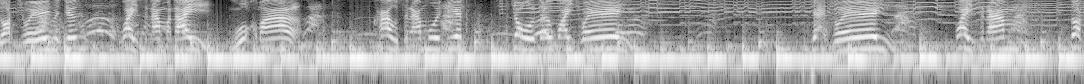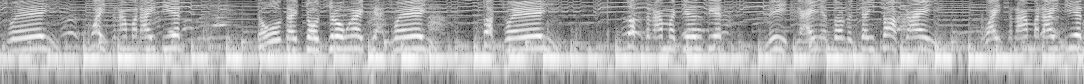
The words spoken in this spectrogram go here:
ទាត់ឆ្វេងមួយជើងវាយស្ដាំម្ដាយមួកក្បាលខៅស្ដាំមួយទៀតចូលទៅវាយឆ្វេងធាក់ឆ្វេងវាយស្ដាំទាត់ឆ្វេងវាយស្ដាំម្ដាយទៀតចូលតែចូលជ្រុងហើយធាក់ឆ្វេងទាត់ឆ្វេងទាត់ស្ដាំមួយជើងទៀតនេះកែងអត់ទាន់បញ្ចេញសោះកែង វាយស្ដាំម្ដាយទៀត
